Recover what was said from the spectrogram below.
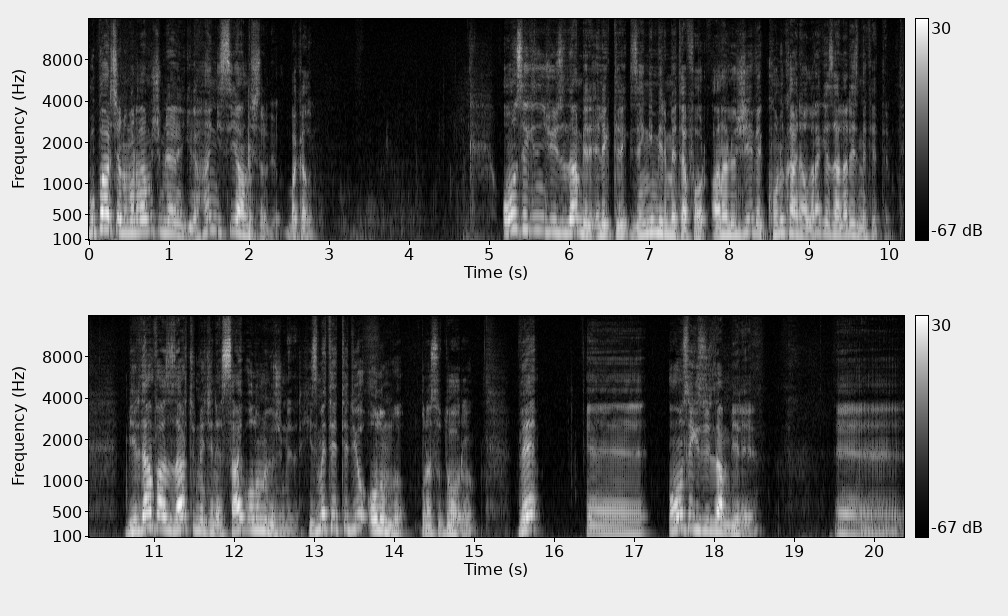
Bu parça numaralanmış cümlelerle ilgili hangisi yanlıştır diyor. Bakalım. 18. yüzyıldan beri elektrik zengin bir metafor, analoji ve konu kaynağı olarak yazarlara hizmet etti. Birden fazla zar tümlecine sahip olumlu bir cümledir. Hizmet etti diyor olumlu. Burası doğru. Ve eee 18 yüzyıldan beri eee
